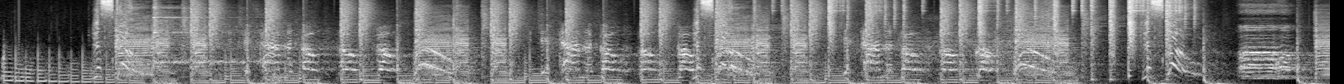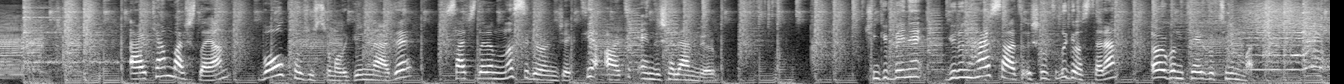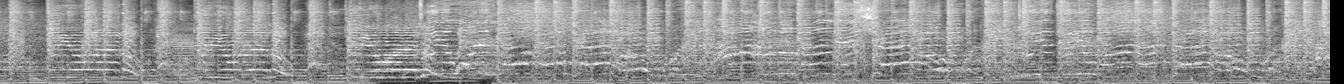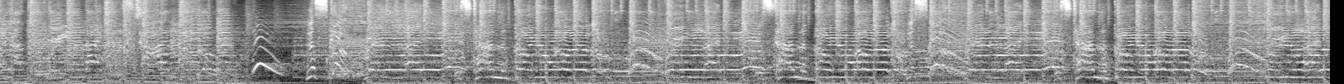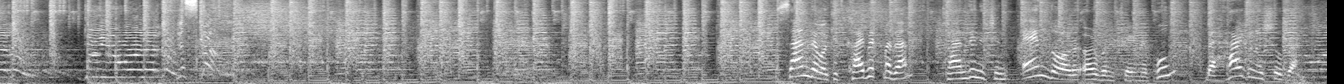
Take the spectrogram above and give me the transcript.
Let's go. Erken başlayan, bol koşuşturmalı günlerde saçlarım nasıl görünecek diye artık endişelenmiyorum. Çünkü beni günün her saati ışıltılı gösteren Urban Care rutinim var. Sen de vakit kaybetmeden kendin için en doğru Urban Care'ini bul ve her gün ışıldan.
